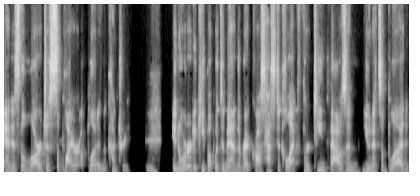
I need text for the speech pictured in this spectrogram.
and is the largest supplier of blood in the country. Mm. In order to keep up with demand, the Red Cross has to collect 13,000 units of blood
